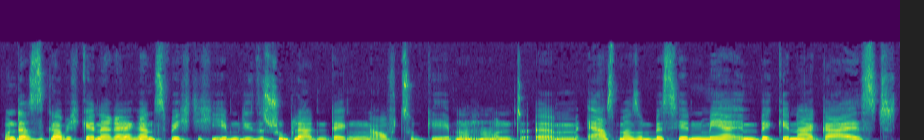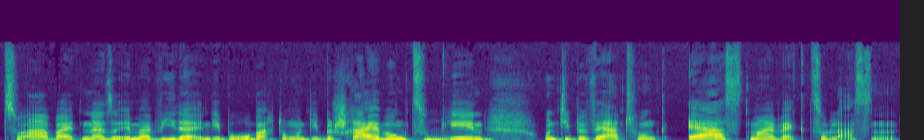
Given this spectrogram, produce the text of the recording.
Und das ist, glaube ich, generell generell ganz wichtig, eben dieses Schubladendenken aufzugeben mhm. und ähm, erstmal so ein bisschen mehr im Beginnergeist zu arbeiten, also immer wieder in die Beobachtung und die Beschreibung zu mhm. gehen und die Bewertung erstmal wegzulassen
